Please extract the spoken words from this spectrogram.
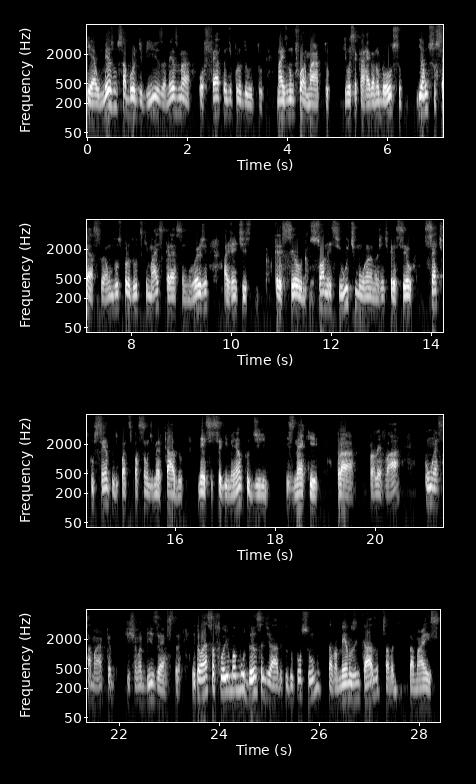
que é o mesmo sabor de bis, a mesma oferta de produto, mas num formato que você carrega no bolso, e é um sucesso, é um dos produtos que mais crescem hoje. A gente cresceu, só nesse último ano, a gente cresceu 7% de participação de mercado nesse segmento de snack para levar, com essa marca que chama Bis Extra. Então, essa foi uma mudança de hábito do consumo, estava menos em casa, precisava dar mais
